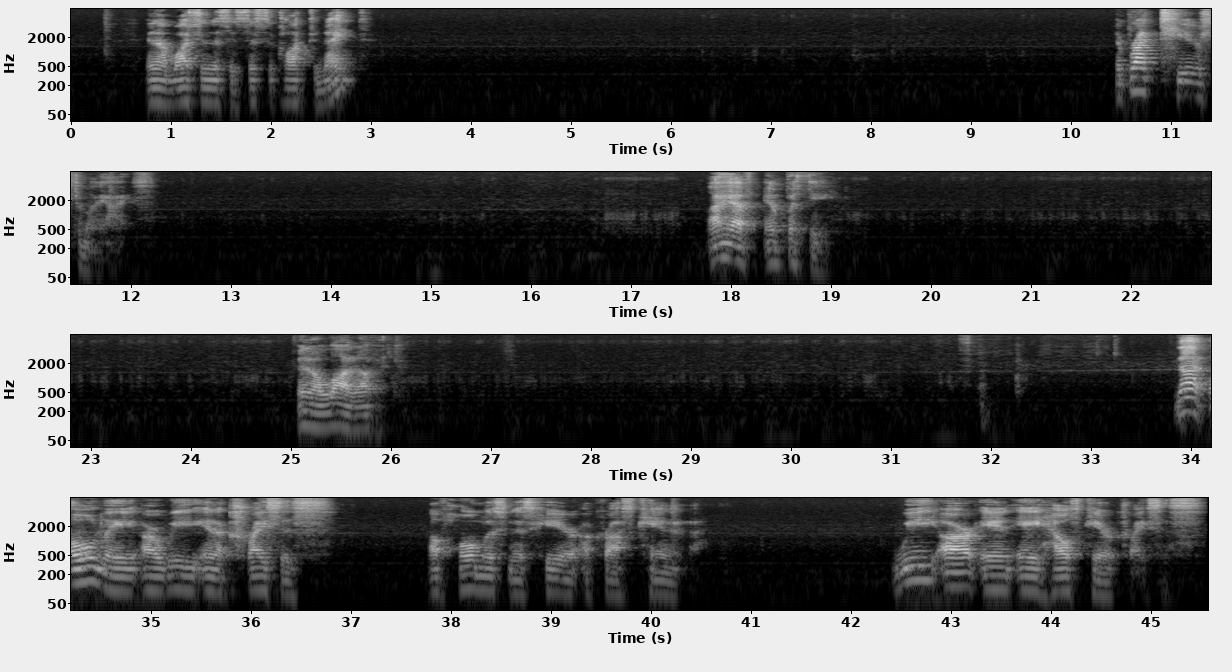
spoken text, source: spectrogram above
And I'm watching this at six o'clock tonight. It brought tears to my eyes. I have empathy and a lot of it. Not only are we in a crisis of homelessness here across Canada, we are in a healthcare crisis.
